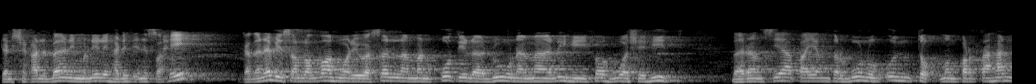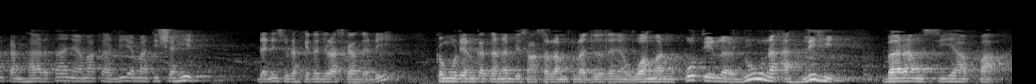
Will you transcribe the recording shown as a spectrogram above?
dan Syekh Al-Albani menilai hadis ini sahih. Kata Nabi Shallallahu Alaihi Wasallam, "Man qutila duna malihi syahid." Barang siapa yang terbunuh untuk mempertahankan hartanya maka dia mati syahid. Dan ini sudah kita jelaskan tadi. Kemudian kata Nabi SAW kelanjutannya, "Waman qutila duna ahlihi." Barang siapa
